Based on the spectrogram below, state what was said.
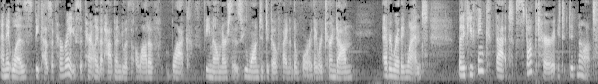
And it was because of her race. Apparently that happened with a lot of black female nurses who wanted to go fight in the war. They were turned down everywhere they went. But if you think that stopped her, it did not.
